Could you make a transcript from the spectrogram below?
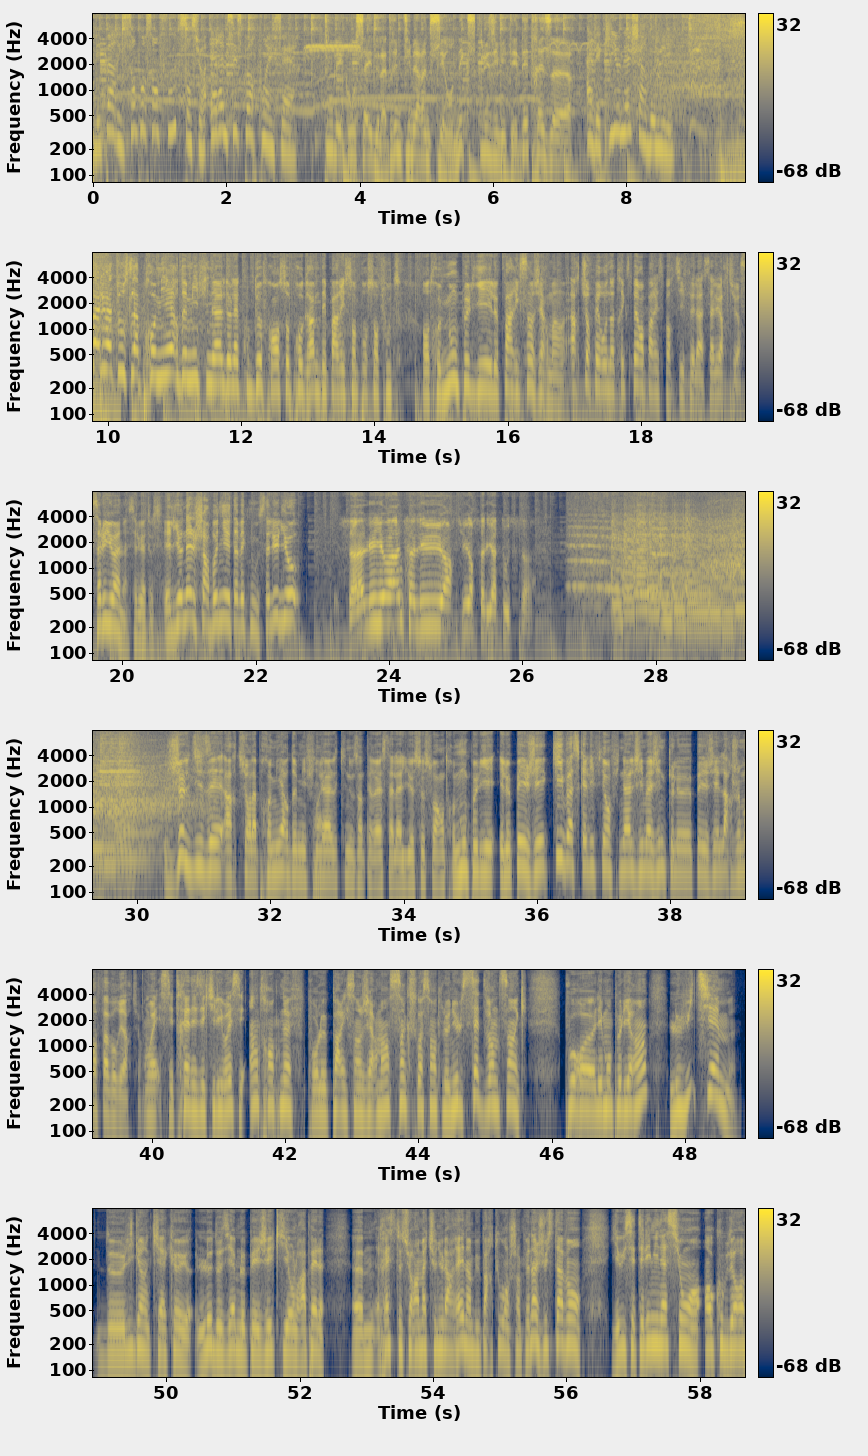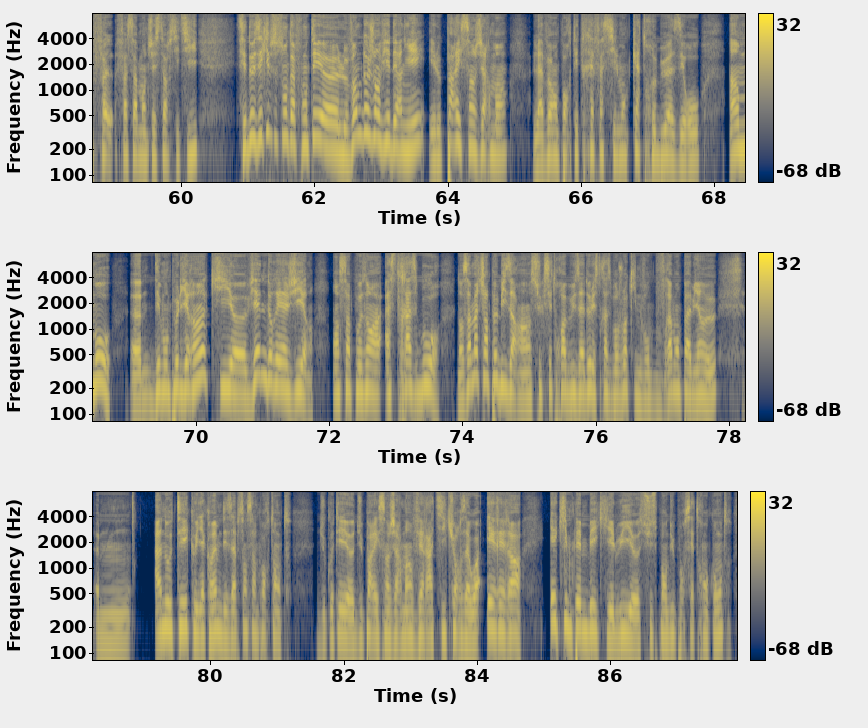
Les paris 100% foot sont sur rmcsport.fr. Tous les conseils de la Dream Team RMC en exclusivité dès 13h avec Lionel Charbonnier. Salut à tous, la première demi-finale de la Coupe de France au programme des paris 100% foot entre Montpellier et le Paris Saint-Germain. Arthur Perrault, notre expert en paris sportif, est là. Salut Arthur. Salut Johan, salut à tous. Et Lionel Charbonnier est avec nous. Salut Lio. Salut Johan, salut Arthur, salut à tous. Je le disais, Arthur, la première demi-finale qui nous intéresse, elle a lieu ce soir entre Montpellier et le PSG. Qui va se qualifier en finale? J'imagine que le PSG est largement favori, Arthur. Ouais, c'est très déséquilibré. C'est 1,39 pour le Paris Saint-Germain, 5,60 le nul, 7,25 pour euh, les Montpellierins. Le huitième de Ligue 1 qui accueille le deuxième, le PSG, qui, on le rappelle, euh, reste sur un match nul à Rennes, un but partout en championnat. Juste avant, il y a eu cette élimination en, Coupe d'Europe face à Manchester City. Ces deux équipes se sont affrontées euh, le 22 janvier dernier et le Paris Saint-Germain l'avait emporté très facilement 4 buts à 0. Un mot euh, des Montpellierins qui euh, viennent de réagir en s'imposant à, Strasbourg dans un match un peu bizarre, hein. un succès 3 buts à 2, les Strasbourgeois qui ne vont vraiment pas bien eux. Euh, à noter qu'il y a quand même des absences importantes du côté du Paris Saint-Germain, Verratti, Kurzawa, Herrera et Kimpembe qui est lui suspendu pour cette rencontre.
